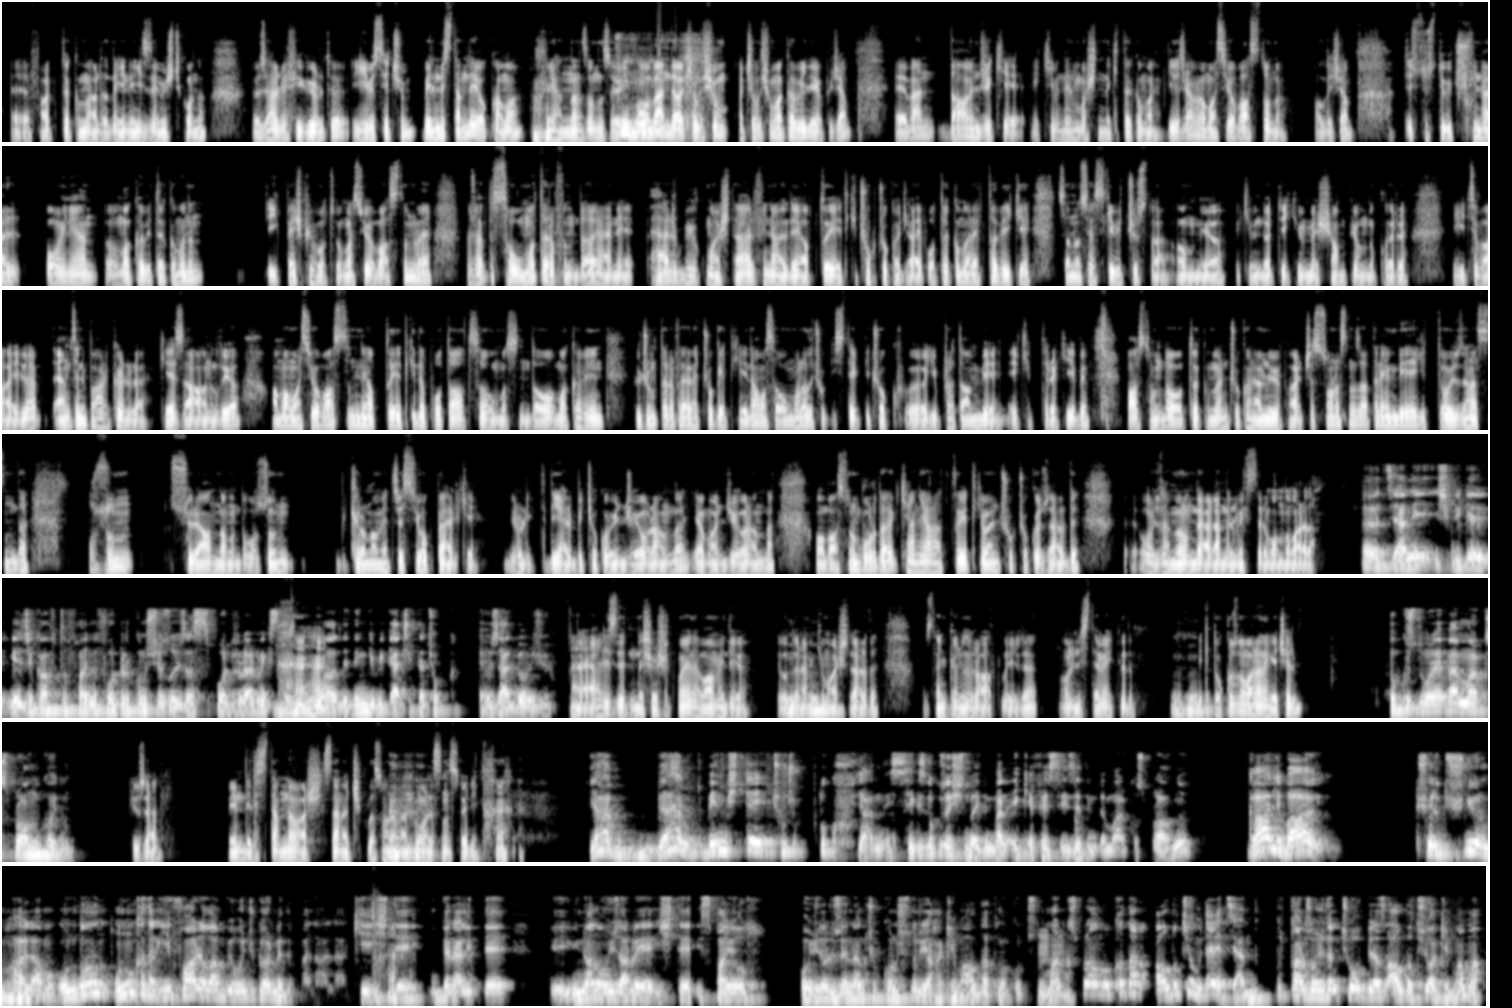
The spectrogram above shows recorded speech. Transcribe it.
e, farklı takımlarda da yine izlemiştik onu. Özel bir figürdü. İyi bir seçim. Benim listemde yok ama yandan onu söyleyeyim ama ben de açılışım açılışı Maccabi ile yapacağım. E, ben daha önceki 2000'lerin başındaki takıma gideceğim ve Masio Baston'u alacağım. Üst üste 3 final oynayan o Maccabi takımının ilk 5 pivotu Masio Boston ve özellikle savunma tarafında yani her büyük maçta, her finalde yaptığı etki çok çok acayip. O takımlar hep tabii ki Sanos Eskevicius'la alınıyor. 2004-2005 şampiyonlukları itibariyle. Anthony Parker'la keza anılıyor. Ama Masio Boston'ın yaptığı etki de pot altı savunmasında. O Maccabi'nin hücum tarafı evet çok etkiliydi ama savunmada da çok istekli, çok e, yıpratan bir ekipti rakibi. Boston da o takımların çok önemli bir parçası. Sonrasında zaten NBA'ye gitti. O yüzden aslında uzun süre anlamında uzun bir kronometresi yok belki. Euroleague'de diğer birçok oyuncuya oranla, yabancıya oranla. Ama Boston'un burada kendi yarattığı etki bence çok çok özeldi. E, o yüzden ben onu değerlendirmek isterim on numarada. Evet yani şimdi gelecek hafta Final Four'ları konuşacağız. O yüzden spoiler vermek istemiyorum ama dediğin gibi gerçekten çok özel bir oyuncu. Yani eğer izlediğinde şaşırtmaya devam ediyor. O dönemki maçlarda. O yüzden gönül rahatlığıyla onu listeme ekledim. Peki 9 numarana geçelim. 9 numaraya ben Marcus Brown'u koydum. Güzel. Benim de listemde var. Sen açıkla sonra ben numarasını söyleyeyim. ya ben benim işte çocukluk yani 8-9 yaşındaydım ben ilk Efes'i izlediğimde Marcus Brown'u. Galiba şöyle düşünüyorum hala ama ondan onun kadar iyi faal alan bir oyuncu görmedim ben hala. Ki işte bu genellikle e, Yunan oyuncular ve işte İspanyol oyuncular üzerinden çok konuşulur ya hakem aldatma konusunda. Marcus Brown o kadar aldatıyor muydu? Evet yani bu, bu tarz oyuncuların çoğu biraz aldatıyor hakemi ama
